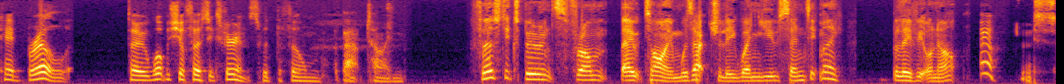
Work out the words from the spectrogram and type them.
Okay, Brill. So, what was your first experience with the film About Time? First experience from About Time was actually when you sent it me, believe it or not. Oh. It's-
